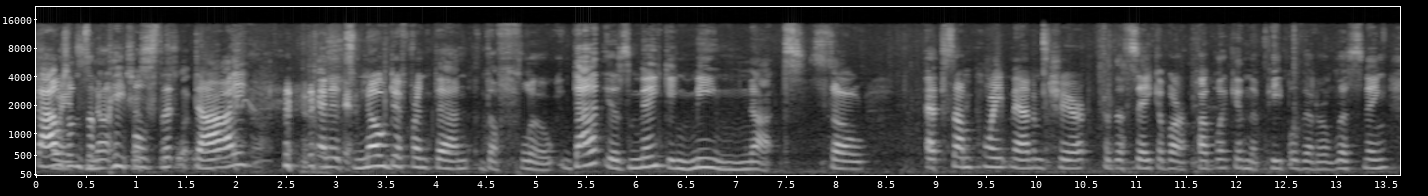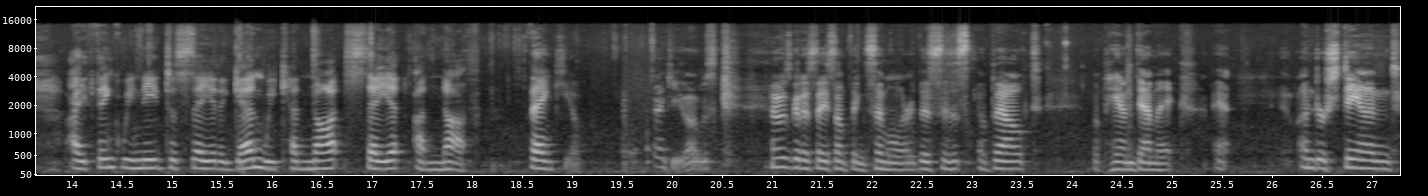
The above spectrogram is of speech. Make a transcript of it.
thousands of people just the flu. that die, and it's no different than the flu. That is making me nuts. So at some point, Madam Chair, for the sake of our public and the people that are listening, I think we need to say it again. We cannot say it enough. Thank you. Thank you. I was, I was going to say something similar. This is about a pandemic. Understand,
